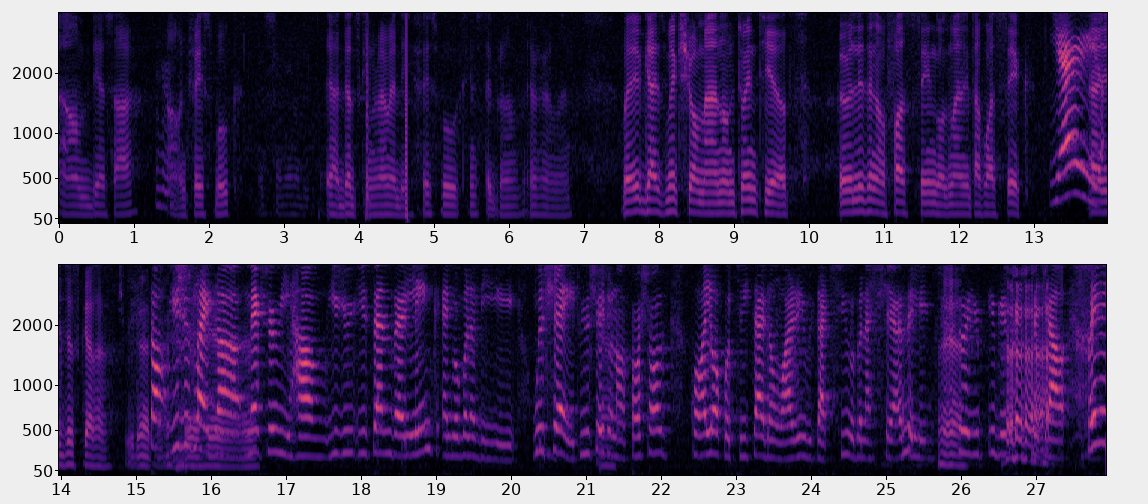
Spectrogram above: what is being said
Um, DSR Mm-hmm. on Facebook. Yeah, Dead Skin Remedy. Facebook, Instagram, everywhere, man. But you guys make sure, man, on 20th, we're releasing our first single, man. It was sick. Yay. Yeah, you just gotta. True that, So man. you just like yeah, uh, yeah. make sure we have you, you you send the link and we're gonna be we'll share it we'll share it on our socials. Kwa wale wako Twitter, don't worry, we got you. We're gonna share the link Yeah. so you, you guys can check it out. But anyway.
